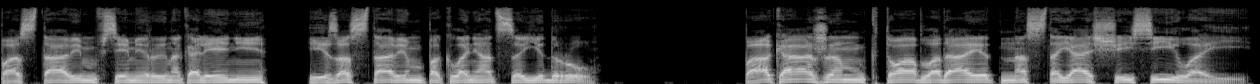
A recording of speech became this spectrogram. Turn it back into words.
Поставим все миры на колени и заставим поклоняться ядру. Покажем, кто обладает настоящей силой.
